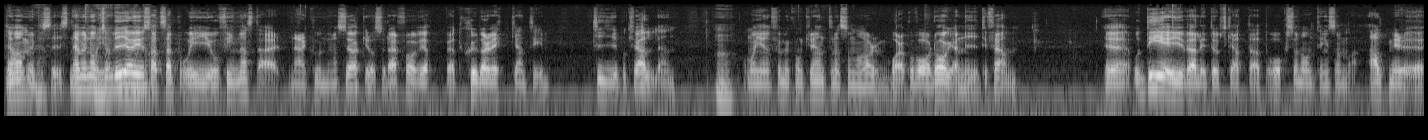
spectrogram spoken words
Ja, men precis. Nej, men något som vi har ju satsat på är ju att finnas där när kunderna söker oss. Och därför har vi öppet sju dagar i veckan till tio på kvällen. Mm. Om man jämför med konkurrenterna som har bara på vardagar 9 till 5. Eh, och det är ju väldigt uppskattat och också någonting som alltmer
